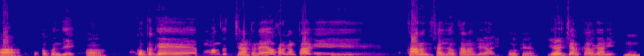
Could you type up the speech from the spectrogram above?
ఆ, కుక్కకు ఉంది. ఆ, కుక్కకి మందు ఇచ్చిన వెంటనే ఒక అరగంటకి స్నానం చల్లిన స్నానం చేయాలి. ఓకే. ఏడు చెరకాలు ఉమ్,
